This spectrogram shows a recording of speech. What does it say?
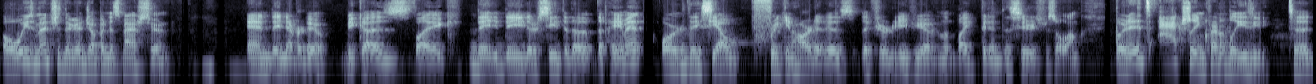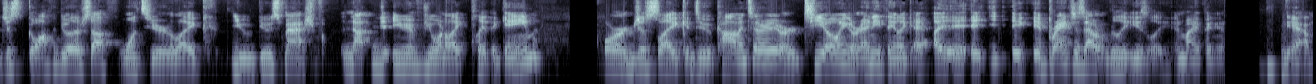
always mention they're going to jump into Smash soon, and they never do because like they they either see the, the the payment or they see how freaking hard it is if you're if you haven't like been in the series for so long. But it's actually incredibly easy to just go off and do other stuff once you're like you do Smash. Not even if you want to like play the game or just like do commentary or TOing or anything. Like it, it, it, it branches out really easily, in my opinion. Yeah,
